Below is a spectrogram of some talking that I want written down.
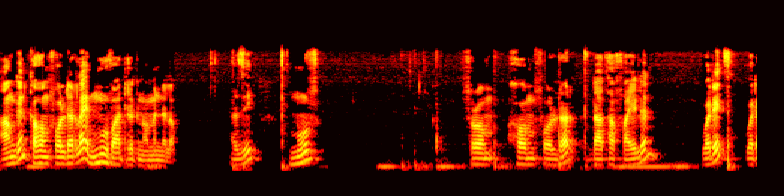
አሁን ግን ከ home folder ላይ move አድርግ ነው የምንለው። እዚህ move from home folder data file ን ወዴት? ወደ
